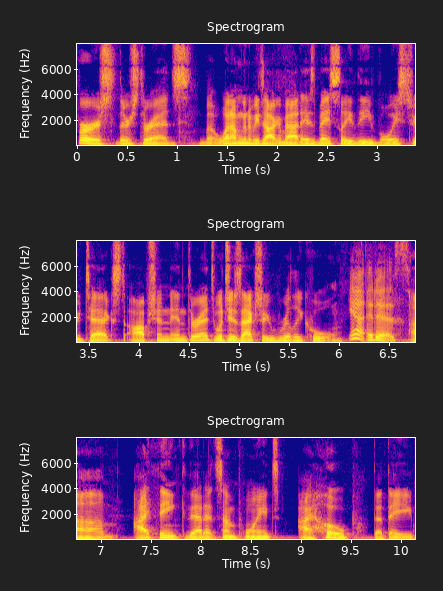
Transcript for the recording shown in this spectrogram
first, there's Threads, but what I'm going to be talking about is basically the voice to text option in Threads, which is actually really cool. yeah, it is. Um, I think that at some point, I hope that they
